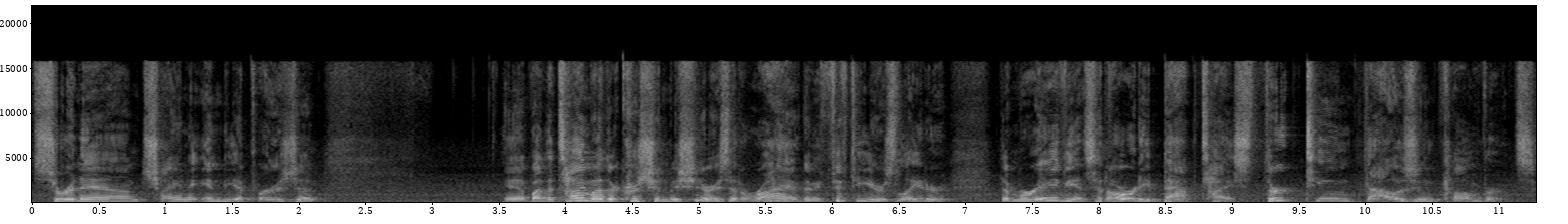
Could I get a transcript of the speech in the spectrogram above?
Suriname, China, India, Persia. And by the time other Christian missionaries had arrived, I mean, 50 years later, the Moravians had already baptized 13,000 converts.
